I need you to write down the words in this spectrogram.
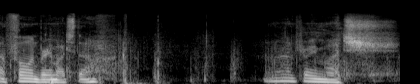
Not falling very much though. Not very much.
